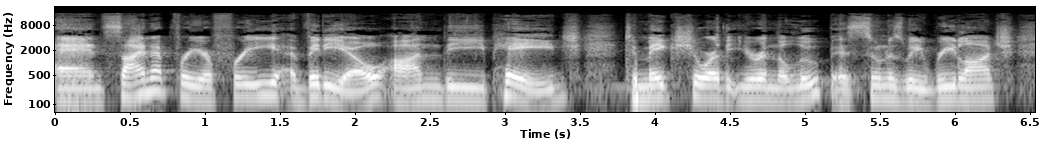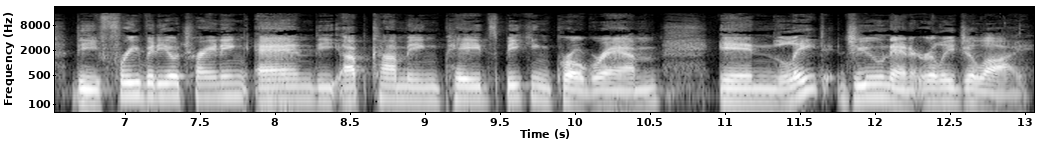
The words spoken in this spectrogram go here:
and sign up for your free video on the page to make sure that you're in the loop as soon as we relaunch the free video training and the upcoming paid speaking program in late June and early July.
